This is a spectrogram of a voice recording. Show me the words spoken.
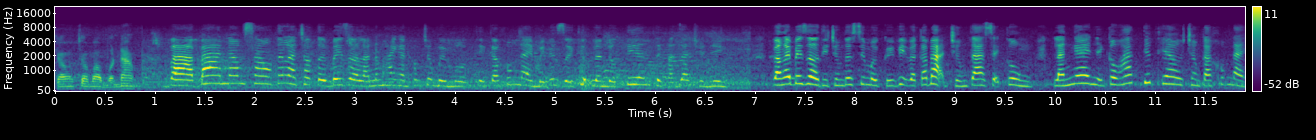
trong trong vòng một năm. Và 3 năm sau, tức là cho tới bây giờ là năm 2011 thì ca khúc này mới được giới thiệu lần đầu tiên từ khán giả truyền hình. Và ngay bây giờ thì chúng tôi xin mời quý vị và các bạn chúng ta sẽ cùng lắng nghe những câu hát tiếp theo trong ca khúc này.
